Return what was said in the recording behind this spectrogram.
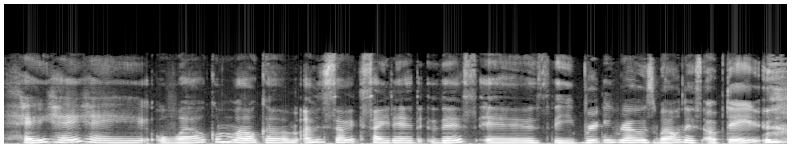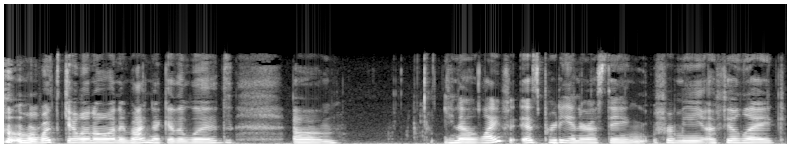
Hey, hey, hey, welcome, welcome. I'm so excited. This is the Brittany Rose Wellness Update, or what's going on in my neck of the woods. Um, you know, life is pretty interesting for me. I feel like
